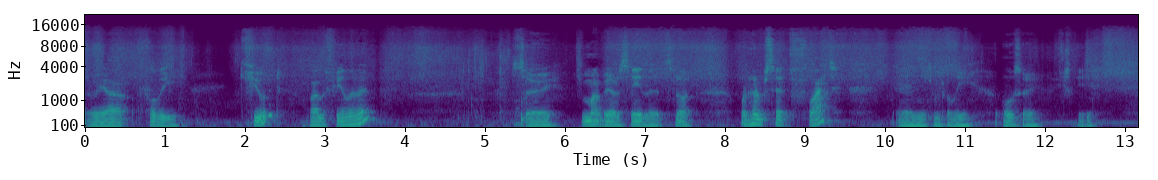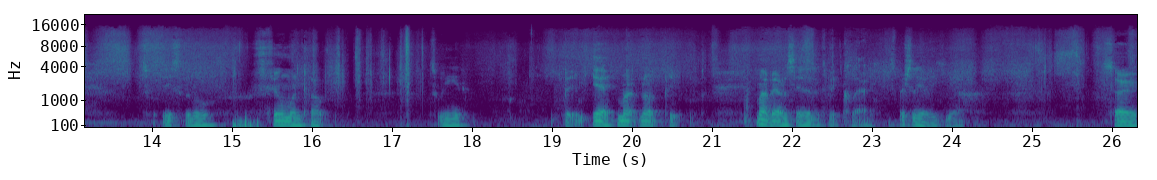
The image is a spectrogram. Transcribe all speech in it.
We are fully cured by the feel of it. So you might be able to see that it's not 100% flat and you can probably also actually this little film on top. It's weird. But yeah you might not be might be able to see that it's a bit cloudy especially over here. So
